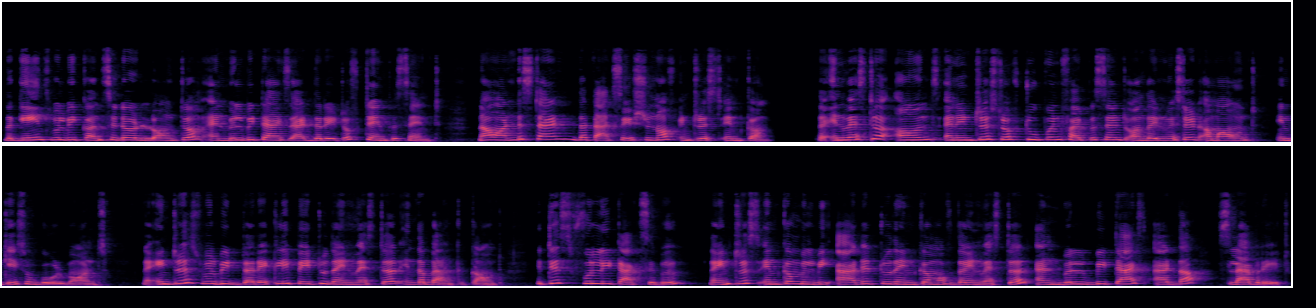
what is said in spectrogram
the gains will be considered long term and will be taxed at the rate of 10%. Now understand the taxation of interest income. The investor earns an interest of 2.5% on the invested amount in case of gold bonds. The interest will be directly paid to the investor in the bank account. It is fully taxable. The interest income will be added to the income of the investor and will be taxed at the slab rate.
